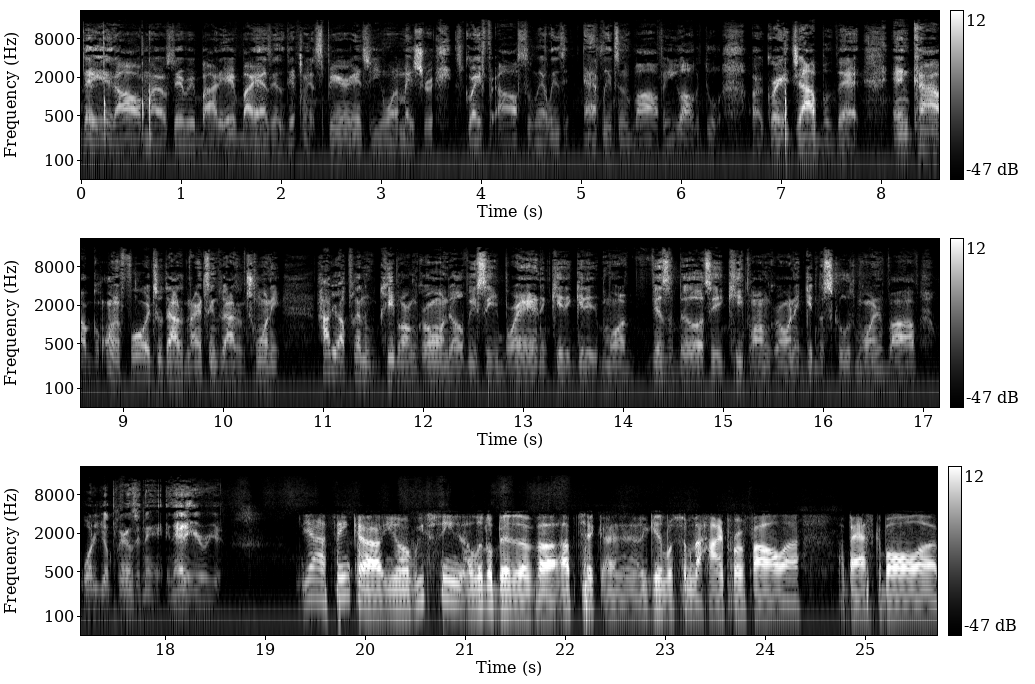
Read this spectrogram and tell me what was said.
day it all to everybody. Everybody has a different experience, and you want to make sure it's great for all student athletes, athletes involved, and you all do a great job of that. And Kyle, going forward, 2019, 2020, how do y'all plan to keep on growing the OVC brand and get it get it more visibility, keep on growing and getting the schools more involved? What are your plans in that, in that area? Yeah, I think uh, you know we've seen a little bit of uh, uptick uh, again with some of the high profile. Uh, basketball uh,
